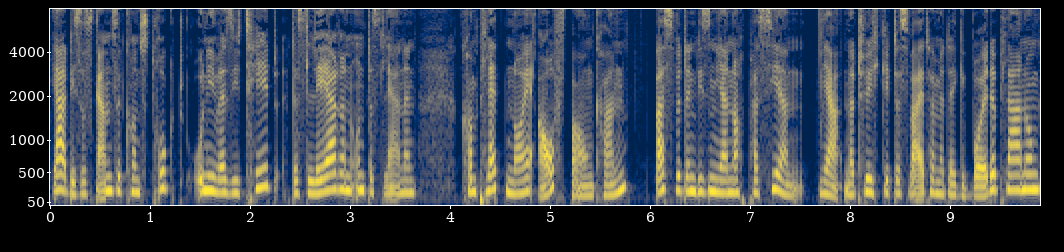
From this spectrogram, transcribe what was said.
ja, dieses ganze Konstrukt Universität, das Lehren und das Lernen komplett neu aufbauen kann. Was wird in diesem Jahr noch passieren? Ja, natürlich geht es weiter mit der Gebäudeplanung.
